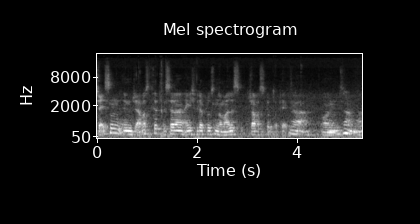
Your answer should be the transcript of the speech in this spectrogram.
JSON in JavaScript ist ja dann eigentlich wieder bloß ein normales JavaScript-Objekt. Ja, Und ne?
